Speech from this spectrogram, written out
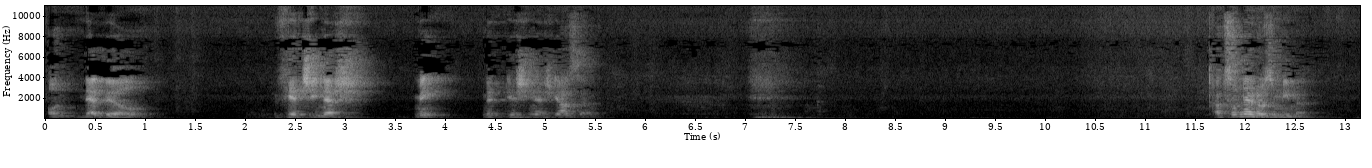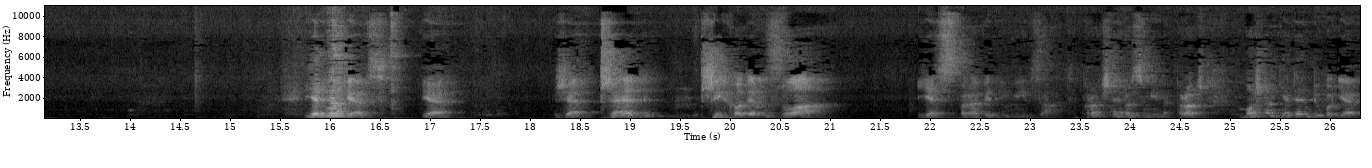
on nebyl větší než my, ne, větší než já jsem. A co nerozumíme? Jedna věc je, že před příchodem zla je spravedlivý vzát. Proč nerozumíme? Proč? Možná jeden důvod je,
